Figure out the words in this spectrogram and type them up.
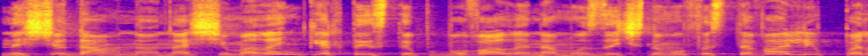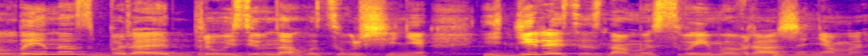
Нещодавно наші маленькі артисти побували на музичному фестивалі Перлина збирає друзів на Гуцульщині і діляться з нами своїми враженнями.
